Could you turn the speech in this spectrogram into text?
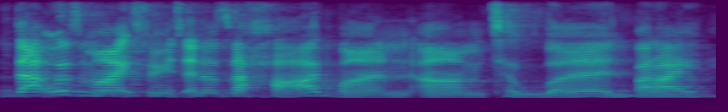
that was my experience, and it was a hard one um, to learn. But I Mm.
